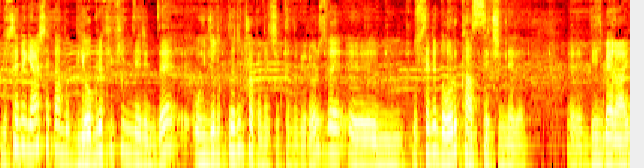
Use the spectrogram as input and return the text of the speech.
bu sene gerçekten bu biyografi filmlerinde oyunculukların çok öne çıktığını görüyoruz ve e, bu sene doğru kas seçimleri e, Dilberay,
